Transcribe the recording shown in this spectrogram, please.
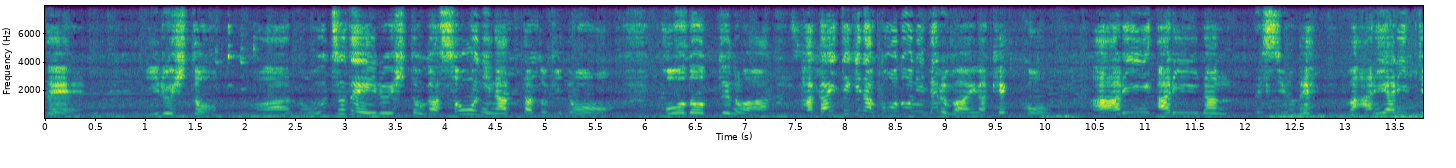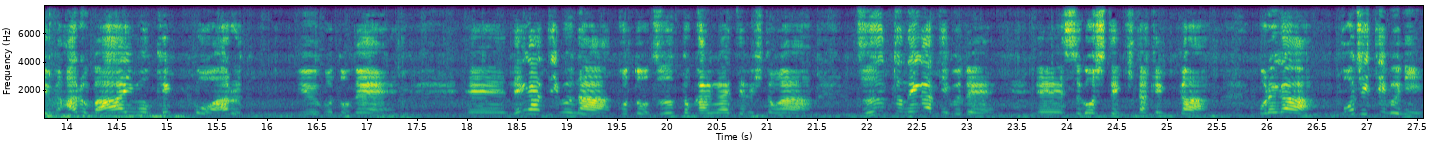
でいる人、あの、うつでいる人が層になった時の行動っていうのは破壊的な行動に出る場合が結構ありありなんですよね。まあ、ありありっていうか、ある場合も結構あるということで、えー、ネガティブなことをずっと考えてる人が、ずっとネガティブで、えー、過ごしてきた結果、これがポジティブに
